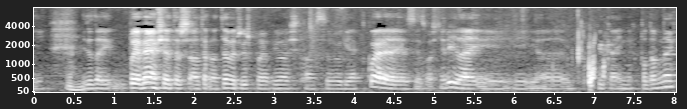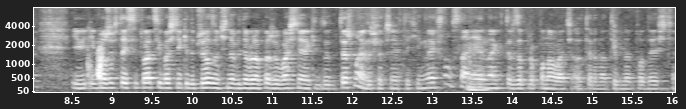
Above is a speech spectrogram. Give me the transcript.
I, Mhm. i tutaj pojawiają się też alternatywy, czy już pojawiła się tam React Query, jest, jest właśnie Relay i, i e, kilka innych podobnych. I, I może w tej sytuacji właśnie, kiedy przychodzą ci nowi deweloperzy właśnie, kiedy też mają doświadczenie w tych innych, są w stanie Mhm. jednak też zaproponować alternatywne podejścia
